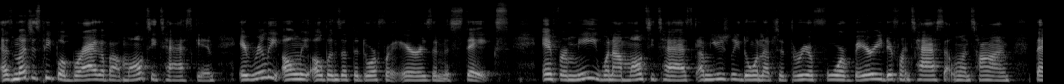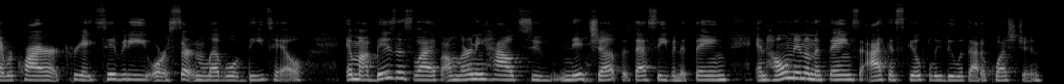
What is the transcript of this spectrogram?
As much as people brag about multitasking, it really only opens up the door for errors and mistakes. And for me, when I multitask, I'm usually doing up to three or four very different tasks at one time that require creativity or a certain level of detail in my business life, I'm learning how to niche up, if that's even a thing, and hone in on the things that I can skillfully do without a question.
